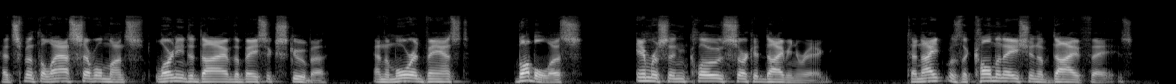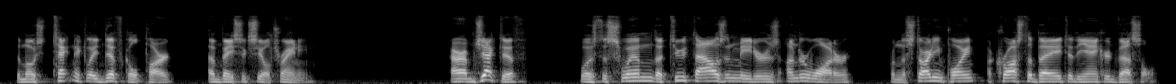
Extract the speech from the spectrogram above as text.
had spent the last several months learning to dive the basic scuba and the more advanced, bubbleless Emerson closed circuit diving rig. Tonight was the culmination of dive phase, the most technically difficult part of basic SEAL training. Our objective was to swim the 2,000 meters underwater from the starting point across the bay to the anchored vessel.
